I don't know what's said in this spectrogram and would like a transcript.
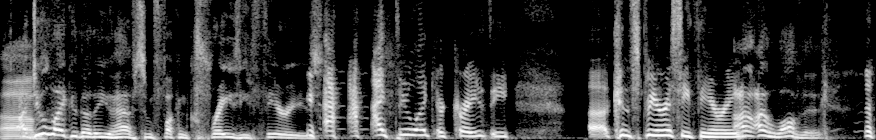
I do like it though that you have some fucking crazy theories. I do like your crazy uh, conspiracy theory. I, I love it.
